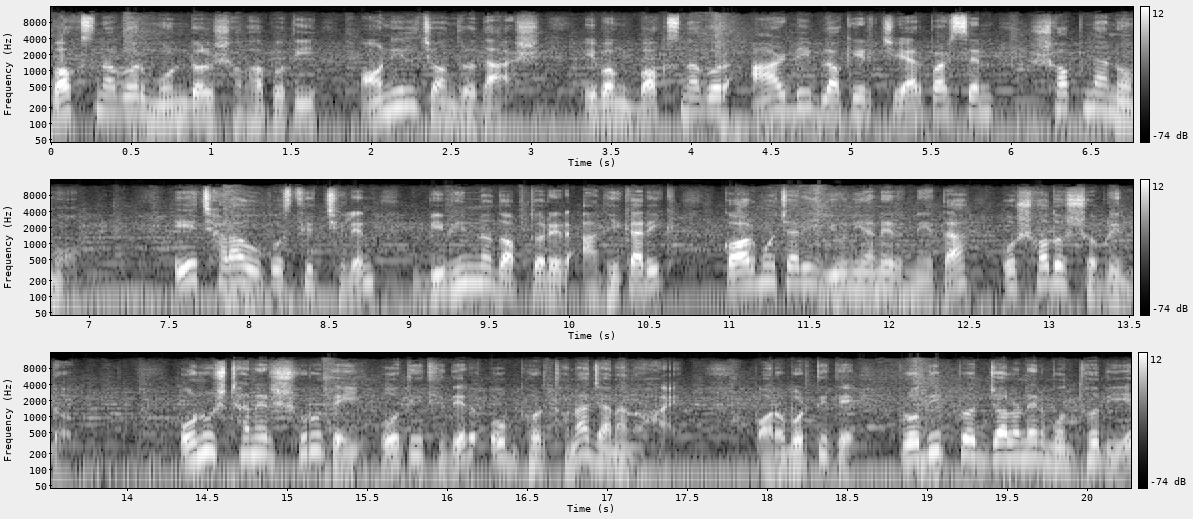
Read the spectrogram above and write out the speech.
বক্সনগর মণ্ডল সভাপতি অনিল চন্দ্র দাস এবং বক্সনগর আরডি ব্লকের চেয়ারপারসন স্বপ্না নোমো। এছাড়াও উপস্থিত ছিলেন বিভিন্ন দপ্তরের আধিকারিক, কর্মচারী ইউনিয়নের নেতা ও সদস্যবৃন্দ। অনুষ্ঠানের শুরুতেই অতিথিদের অভ্যর্থনা জানানো হয়। পরবর্তীতে প্রদীপ প্রজ্বলনের মধ্য দিয়ে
